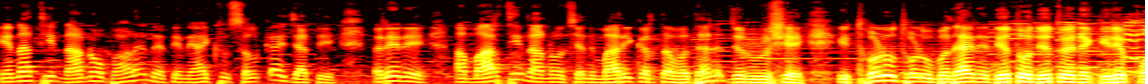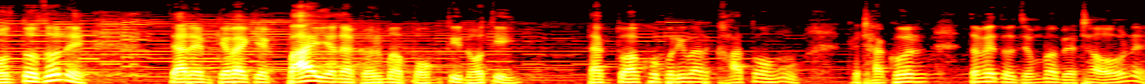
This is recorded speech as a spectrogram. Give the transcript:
એનાથી નાનો ભાળે ને, તેને આખું સલકાઈ જતી. અરે રે, આ મારથી નાનો છે ને, મારી કરતાં વધારે જરૂર છે. એ થોડું થોડું બધાને દેતો દેતો એને ઘરે પહોંચતો હતો ને, ત્યારે એમ કહેવાય કે પાય એના ઘરમાં પહોંચતી નહોતી. તાક તો આખો પરિવાર ખાતો હું. કે ઠાકોર, તમે તો જમવા બેઠા હો ને.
